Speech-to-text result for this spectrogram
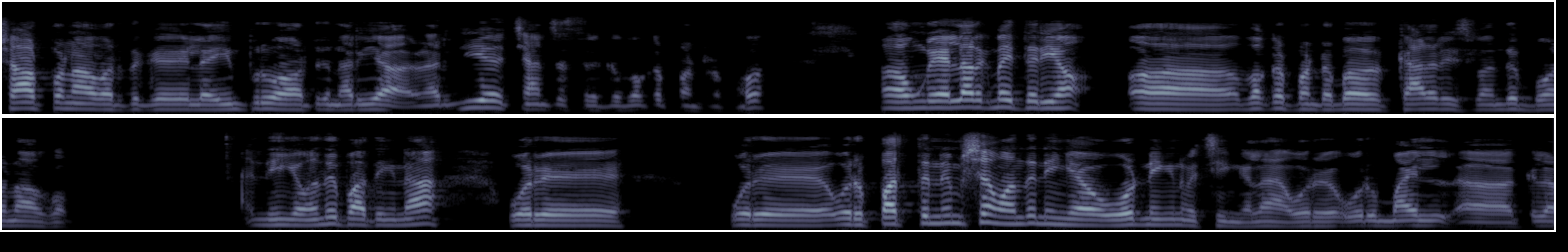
ஷார்ப்பன் ஆகிறதுக்கு இல்லை இம்ப்ரூவ் ஆகிறதுக்கு நிறையா நிறைய சான்சஸ் இருக்குது ஒர்க் அவுட் பண்ணுறப்போ அ உங்க எல்லாருக்குமே தெரியும். ஒர்க் அவுட் பண்ணுறப்ப கேலரிஸ் வந்து பேர்ன் ஆகும். நீங்கள் வந்து பார்த்தீங்கன்னா, ஒரு ஒரு ஒரு 10 நிமிஷம் வந்து நீங்கள் ஓடுனீங்கன்னு வச்சிங்களேன் ஒரு ஒரு மைல் கிலோ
